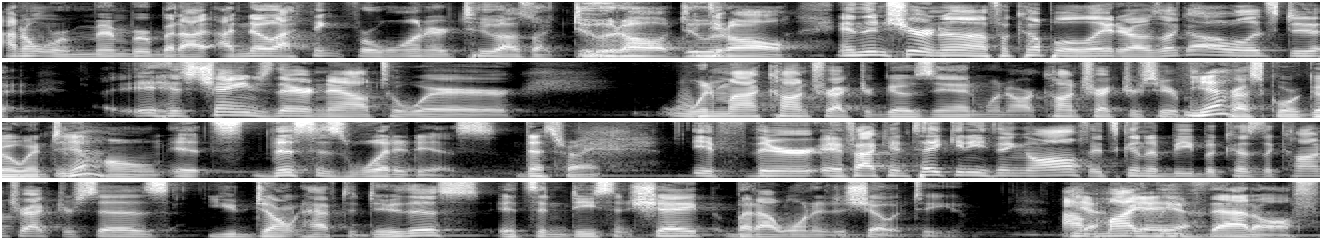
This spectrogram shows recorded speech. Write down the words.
I don't remember, but I, I know I think for one or two, I was like, do it all, do it all. And then sure enough, a couple of later, I was like, oh, well, let's do it. It has changed there now to where when my contractor goes in, when our contractors here from Yeah. Crestcore go into Yeah. the home, it's this is what it is. That's right. If there, if I can take anything off, it's going to be because the contractor says you don't have to do this. It's in decent shape, but I wanted to show it to you. I Yeah, might yeah, leave yeah. that off.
